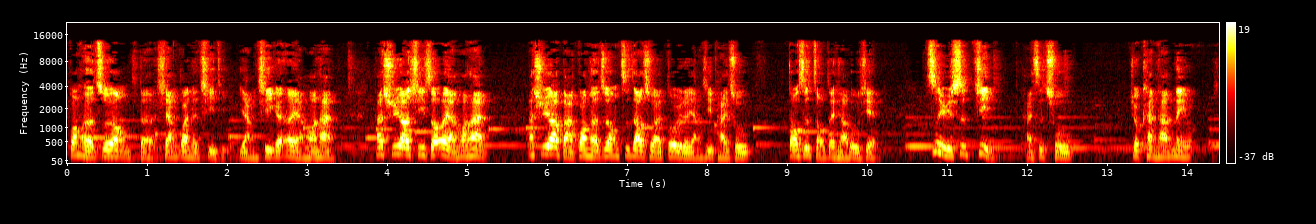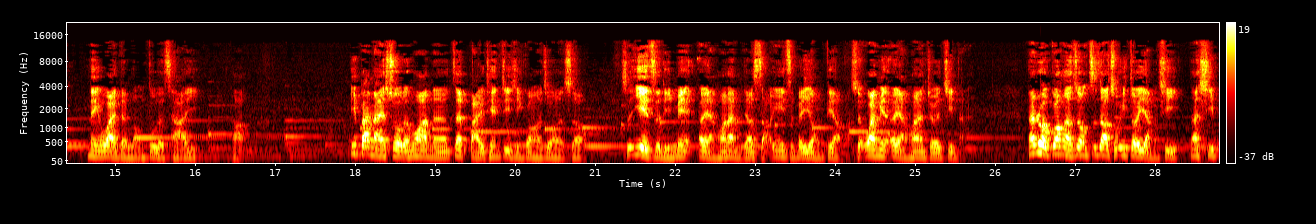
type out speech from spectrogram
光合作用的相关的气体，氧气跟二氧化碳。它需要吸收二氧化碳，它需要把光合作用制造出来多余的氧气排出，都是走这条路线。至于是进还是出，就看它内内外的浓度的差异啊。一般来说的话呢，在白天进行光合作用的时候，是叶子里面二氧化碳比较少，因为一直被用掉嘛，所以外面二氧化碳就会进来。那如果光合作用制造出一堆氧气，那细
